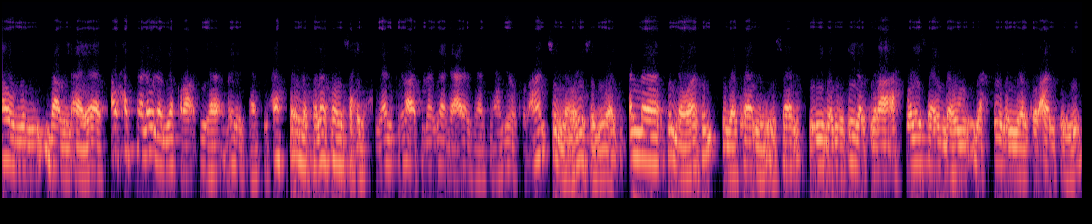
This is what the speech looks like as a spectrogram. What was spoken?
أو من بعض الآيات أو حتى لو لم يقرأ فيها غير الفاتحة فإن صلاته صحيحة لأن قراءة ما زاد على الفاتحة من القرآن سنة وليس بواجب. أما في النوافل إذا كان الإنسان يريد أن يطيل القراءة وليس عنده محفوظ من القرآن كثير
